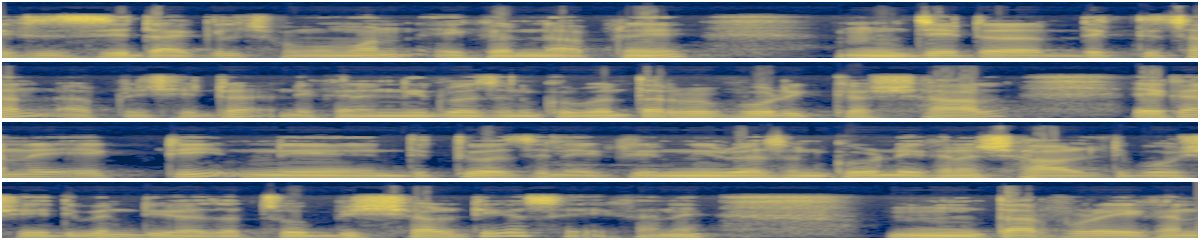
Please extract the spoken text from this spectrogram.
এসএসসি দাখিল সমমান এখানে আপনি যেটা দেখতে চান আপনি সেটা এখানে নির্বাচন করবেন। তারপর পরীক্ষার সাল এখানে একটি দেখতে পাচ্ছেন একটি নির্বাচন করুন। এখানে সালটি বসিয়ে দিবেন দুই সাল ঠিক আছে? এখানে তারপরে এখানে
